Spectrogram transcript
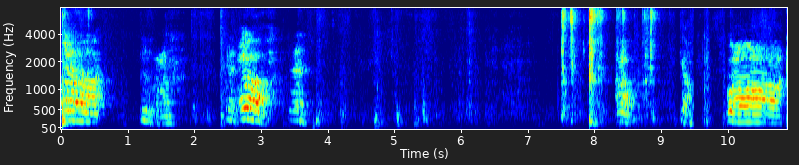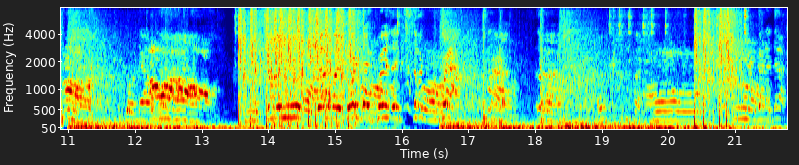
Ah. Ah. Oh. God. Going down. I'm gonna tell you that my birthday present sucked crap. Oh god. You're gonna die.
